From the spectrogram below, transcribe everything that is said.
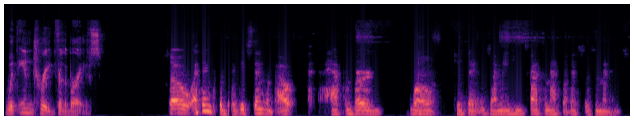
with intrigue for the Braves? So I think the biggest thing about Hackenberg, well, two things. I mean, he's got some athleticism in his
